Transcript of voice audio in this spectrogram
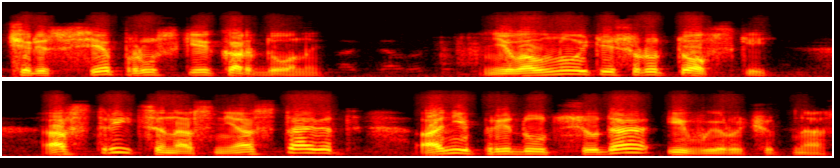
через все прусские кордоны. Не волнуйтесь, Рутовский, австрийцы нас не оставят, они придут сюда и выручат нас.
